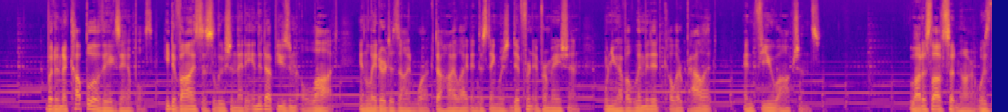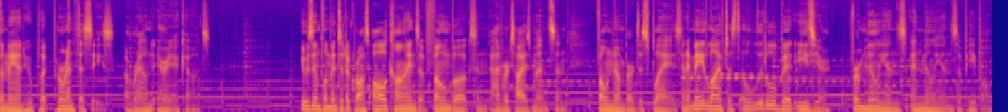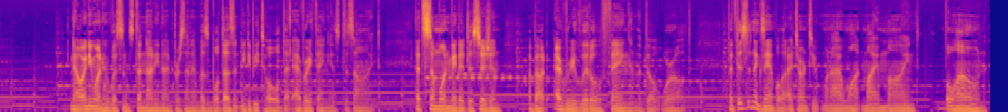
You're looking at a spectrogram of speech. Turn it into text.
But in a couple of the examples, he devised a solution that he ended up using a lot in later design work to highlight and distinguish different information when you have a limited color palette and few options. Ladislav Sutnar was the man who put parentheses around area codes. It was implemented across all kinds of phone books and advertisements and phone number displays, and it made life just a little bit easier for millions and millions of people. Now, anyone who listens to 99% Invisible doesn't need to be told that everything is designed, that someone made a decision about every little thing in the built world. But this is an example that I turn to when I want my mind blown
